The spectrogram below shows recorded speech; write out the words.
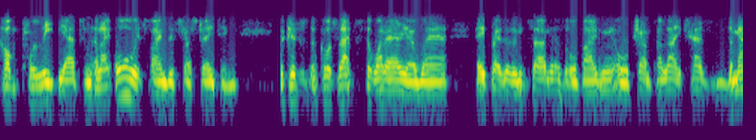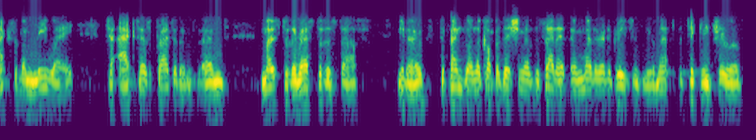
completely absent. And I always find this frustrating because, of course, that's the one area where a President Sanders or Biden or Trump alike has the maximum leeway to act as president. And most of the rest of the stuff, you know, depends on the composition of the Senate and whether it agrees with you. And that's particularly true of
